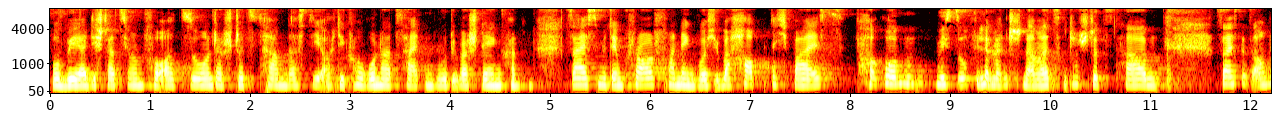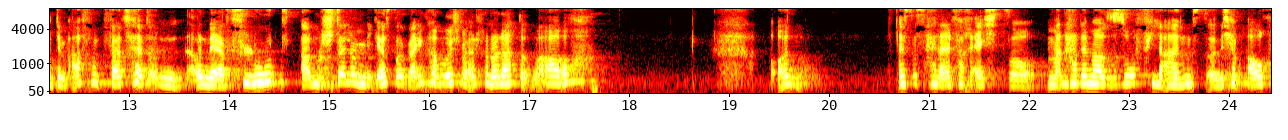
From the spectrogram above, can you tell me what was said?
wo wir die Station vor Ort so unterstützt haben, dass die auch die Corona-Zeiten gut überstehen konnten. Sei es mit dem Crowdfunding, wo ich überhaupt nicht weiß, warum mich so viele Menschen damals unterstützt haben. Sei es jetzt auch mit dem Affenquartett und, und der Flut an Stellungen, die gestern reinkam, wo ich mir einfach nur dachte, wow. Und es ist halt einfach echt so. Man hat immer so viel Angst und ich habe auch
